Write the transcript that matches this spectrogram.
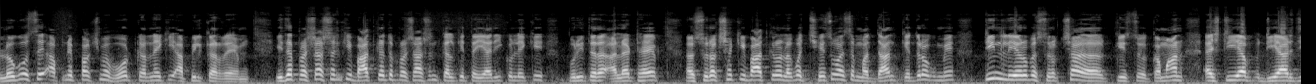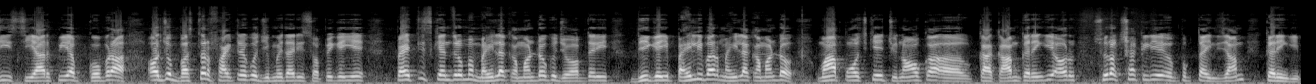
लोगों से अपने पक्ष में वोट करने की अपील कर रहे हैं। इधर प्रशासन की बात करें तो प्रशासन कल की तैयारी को लेकर पूरी तरह अलर्ट है। सुरक्षा की बात करो, लगभग छह सौ ऐसे मतदान केंद्रों में तीन लेयरों में सुरक्षा की कमान, एसटीएफ, डीआरजी, सीआरपीएफ, कोबरा और जो बस्तर फाइटर को ज़िम्मेदारी सौंपी गई लिए 35 केंद्रों में महिला कमांडो को जवाबदारी दी गई। पहली बार महिला कमांडो वहाँ पहुँच के चुनाव का का काम करेंगी और सुरक्षा के लिए पुख्ता इंतज़ाम करेंगी।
